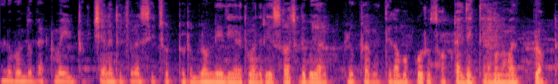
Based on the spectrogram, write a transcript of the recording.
হ্যালো বন্ধু back to my YouTube channel তো চলে আসছি। ছোট্ট একটা ব্লগ নিয়ে, যেখানে তোমাদেরকে সরস্বতী পূজার প্রোগ্রাম দেখাবো, পুরো সবটাই দেখতে লাগুন আমার ব্লগটা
